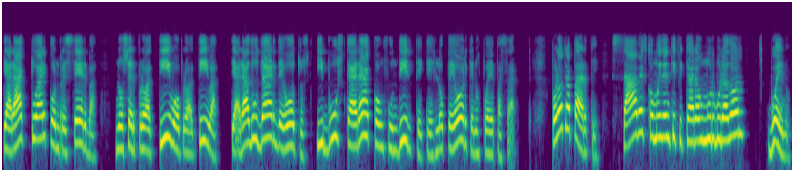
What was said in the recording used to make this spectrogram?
te hará actuar con reserva, no ser proactivo o proactiva, te hará dudar de otros y buscará confundirte, que es lo peor que nos puede pasar. Por otra parte, ¿Sabes cómo identificar a un murmurador? Bueno,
